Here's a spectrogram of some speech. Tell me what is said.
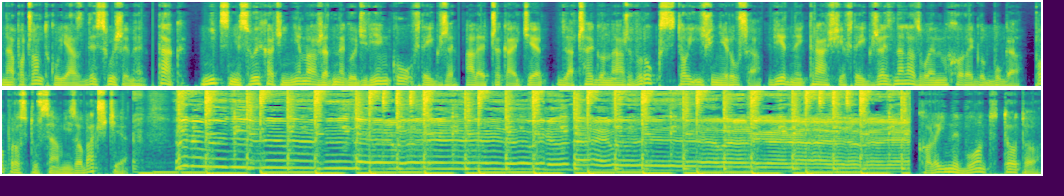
Na początku jazdy słyszymy, tak, nic nie słychać i nie ma żadnego dźwięku w tej grze. Ale czekajcie, dlaczego nasz wróg stoi i się nie rusza? W jednej trasie w tej grze znalazłem chorego buga. Po prostu sami zobaczcie. Kolejny błąd to to,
